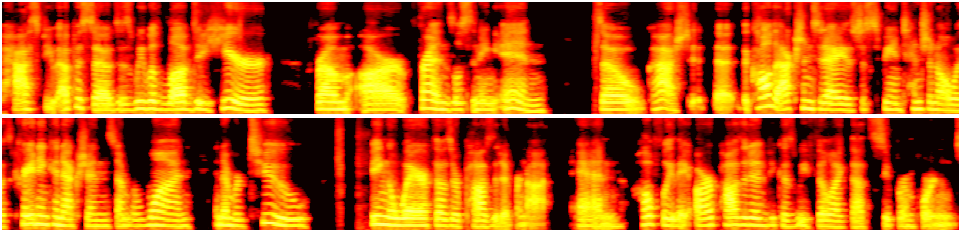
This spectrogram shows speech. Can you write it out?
past few episodes is we would love to hear from our friends listening in so gosh the, the call to action today is just to be intentional with creating connections number one and number two being aware if those are positive or not and hopefully they are positive because we feel like that's super important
